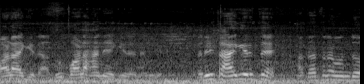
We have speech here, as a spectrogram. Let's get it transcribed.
ಭಾಳ ಆಗಿದೆ. ಅದು ಭಾಳ ಹಾನಿಯಾಗಿದೆ ನಮಗೆ. ಕನಿಷ್ಠ ಆಗಿರುತ್ತೆ. ಅದತ್ರ ಒಂದು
